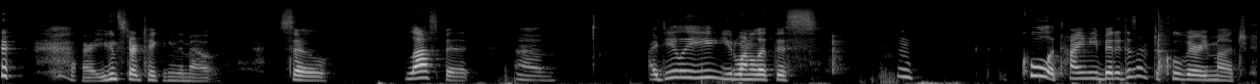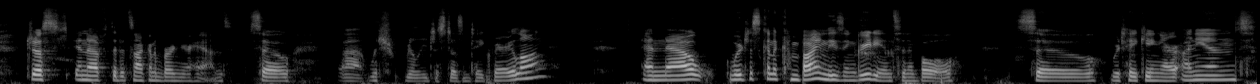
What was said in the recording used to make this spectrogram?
all right, you can start taking them out. So, last bit. Um, ideally, you'd want to let this hmm, cool a tiny bit. It doesn't have to cool very much, just enough that it's not going to burn your hands. So, uh, which really just doesn't take very long. And now we're just going to combine these ingredients in a bowl. So we're taking our onions,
